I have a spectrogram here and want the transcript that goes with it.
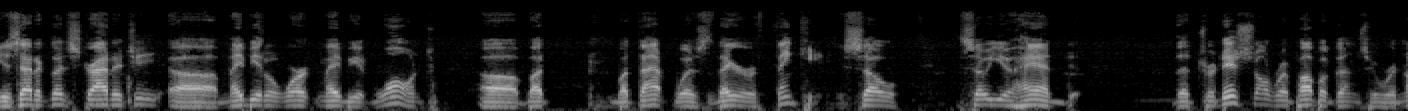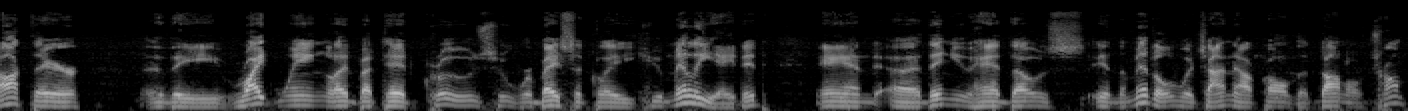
Is that a good strategy? Uh, maybe it'll work, maybe it won't. Uh, but but that was their thinking. So so you had the traditional Republicans who were not there, the right wing led by Ted Cruz, who were basically humiliated, and uh, then you had those in the middle, which I now call the Donald Trump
